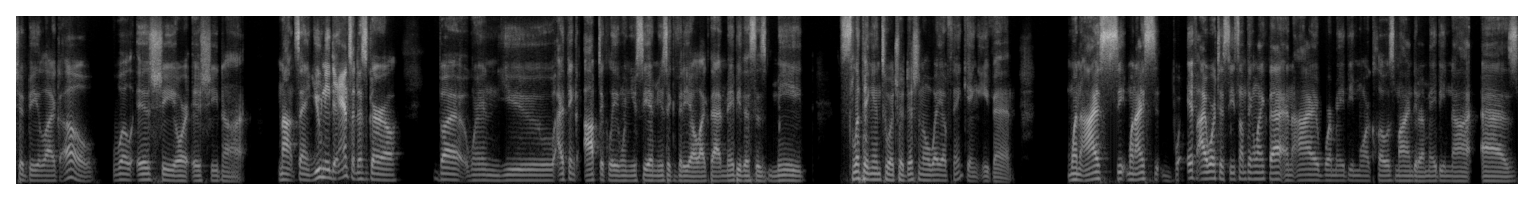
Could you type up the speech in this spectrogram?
to be like, oh, well, is she or is she not? Not saying you need to answer this girl. But when you, I think optically, when you see a music video like that, maybe this is me slipping into a traditional way of thinking even when i see when i see if i were to see something like that and i were maybe more closed minded or maybe not as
